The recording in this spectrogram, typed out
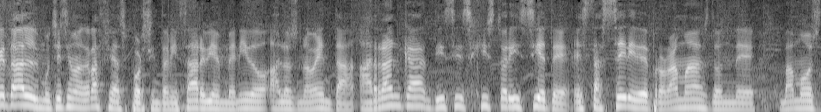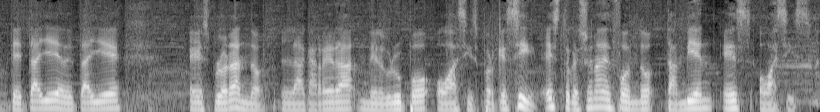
¿qué tal? Muchísimas gracias por sintonizar. Bienvenido a los 90. Arranca This is History 7, esta serie de programas donde vamos detalle a detalle explorando la carrera del grupo Oasis. Porque sí, esto que suena de fondo también es Oasis.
